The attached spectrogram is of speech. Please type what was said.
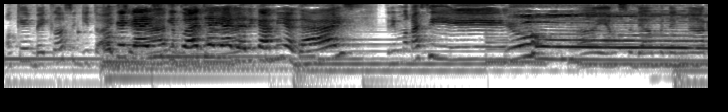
Oke, baiklah segitu aja. oke guys gitu aja ya dari kami ya guys Terima kasih eh, yang sudah mendengar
